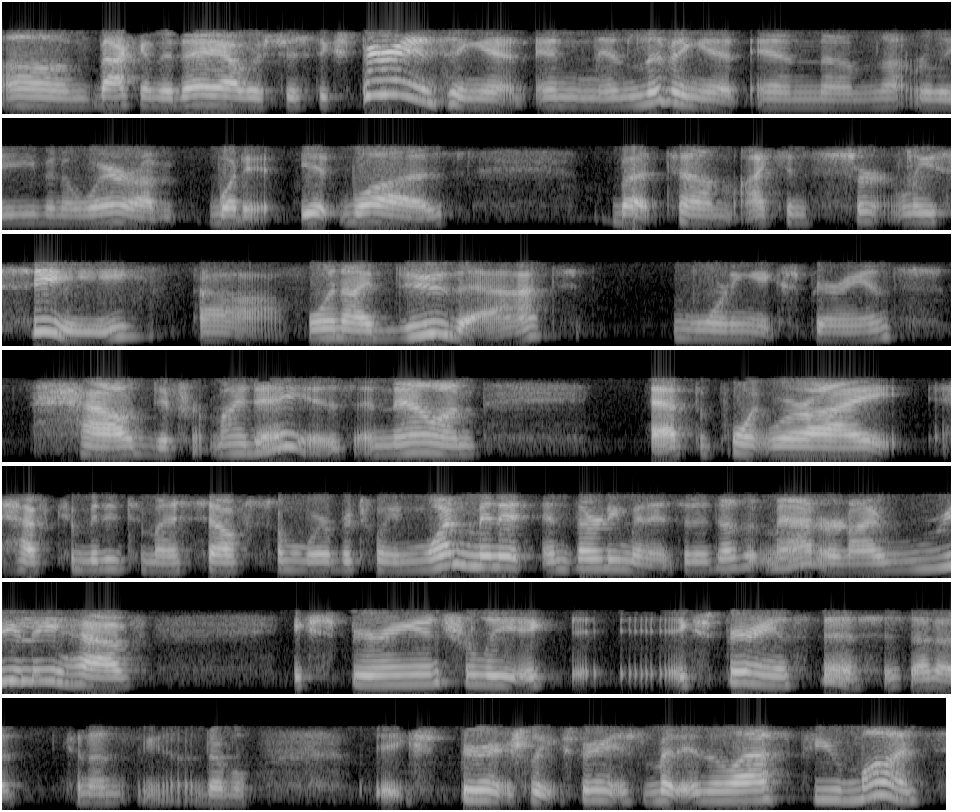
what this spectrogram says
Um, back in the day, I was just experiencing it and, and living it, and um, not really even aware of what it it was. But um, I can certainly see uh, when I do that morning experience how different my day is. And now I'm at the point where I have committed to myself somewhere between one minute and 30 minutes, and it doesn't matter. And I really have experientially experienced this. Is that a can I you know double experientially experienced? But in the last few months,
